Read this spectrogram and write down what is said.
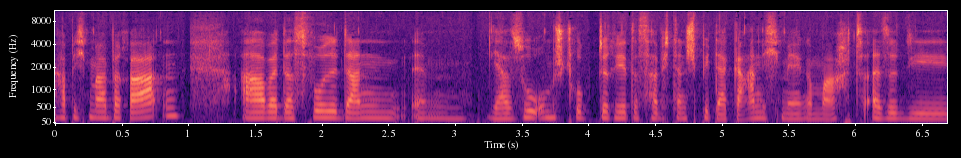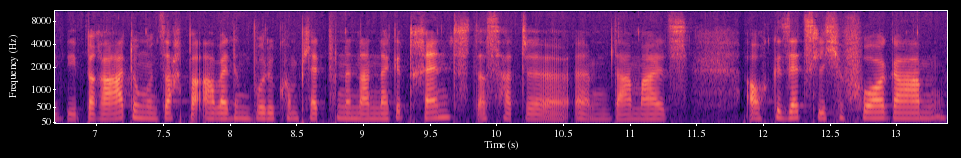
habe ich mal beraten, aber das wurde dann ähm, ja so umstrukturiert, das habe ich dann später gar nicht mehr gemacht. Also die, die Beratung und Sachbearbeitung wurde komplett voneinander getrennt. Das hatte ähm, damals auch gesetzliche Vorgaben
